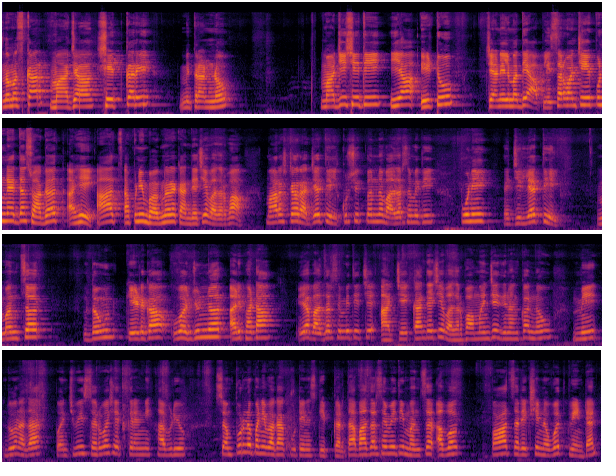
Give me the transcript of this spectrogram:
नमस्कार माझ्या शेतकरी मित्रांनो. माझी शेती या यूट्यूब चॅनेलमध्ये आपले सर्वांचे पुन्हा एकदा स्वागत आहे. आज आपण बघणार आहे कांद्याचे बाजारभाव. महाराष्ट्र राज्यातील कृषी उत्पन्न बाजार समिती पुणे जिल्ह्यातील मंचर दौंड केडगाव व जुन्नर अळीफाटा या बाजार समितीचे आजचे कांद्याचे बाजारभाव म्हणजे दिनांक नऊ मे दोन हजार पंचवीस. सर्व शेतकऱ्यांनी हा व्हिडिओ संपूर्णपणे बघा. कुठे स्किप करता. बाजार समिती मनसर अबक पाच हजार एकशे नव्वद क्विंटल.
